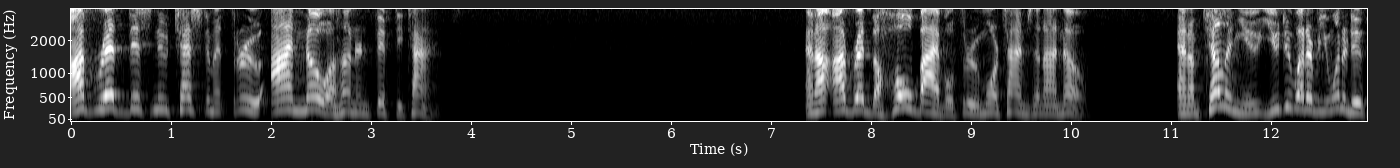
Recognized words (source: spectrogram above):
I've read this New Testament through, I know 150 times. And I, have read the whole Bible through more times than I know. And I'm telling you, you do whatever you want to do,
